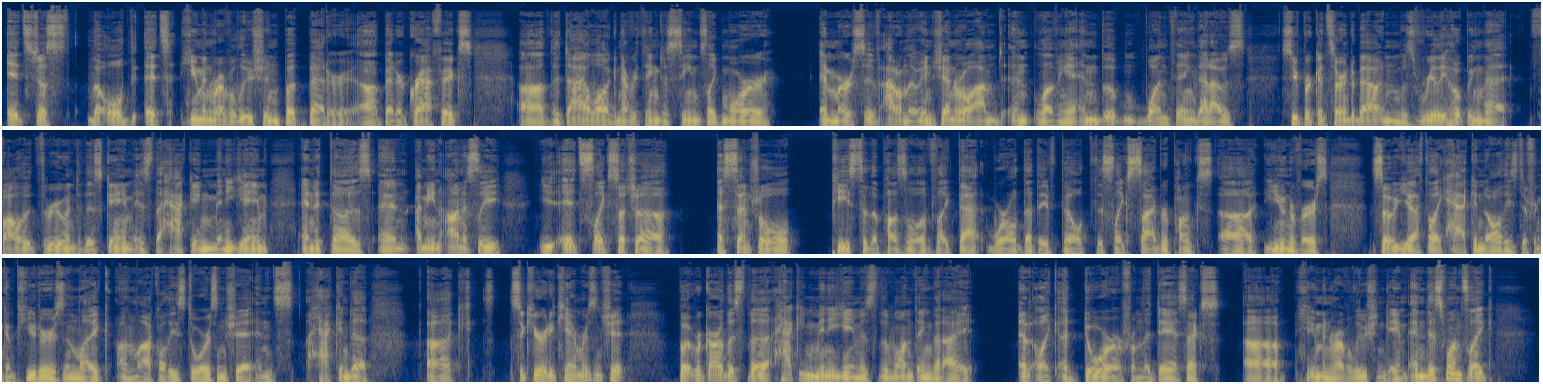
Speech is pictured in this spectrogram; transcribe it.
it's just the old it's human revolution but better. Uh better graphics uh the dialogue and everything just seems like more immersive. I don't know. In general i'm in- loving it. And the one thing that i was super concerned about and was really hoping that followed through into this game is the hacking mini game and it does. And i mean honestly it's like such a essential piece to the puzzle of like that world that they've built this like cyberpunk uh universe. So you have to like hack into all these different computers and like unlock all these doors and shit and hack into uh security cameras and shit. But regardless the hacking mini game is the one thing that i uh, like adore from the deus ex uh human revolution game. And this one's like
